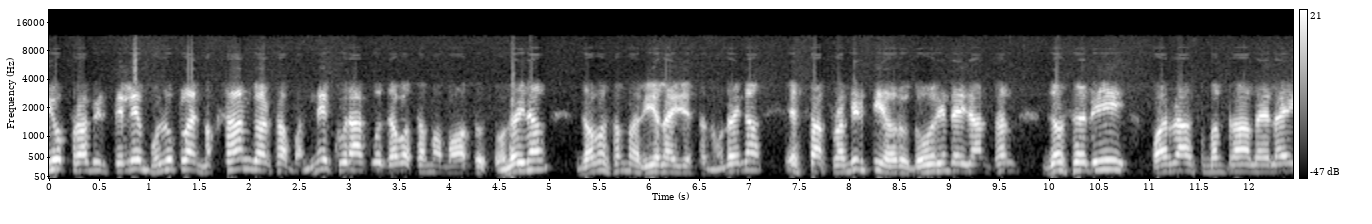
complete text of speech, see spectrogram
यो प्रवृत्तिले मुलुकलाई नोक्सान गर्छ भन्ने कुराको जबसम्म महसुस हुँदैन जबसम्म रियलाइजेसन हुँदैन। यस्ता प्रवृत्तिहरू दोहोरिँदै जान्छन् जसरी परराष्ट्र मन्त्रालयलाई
